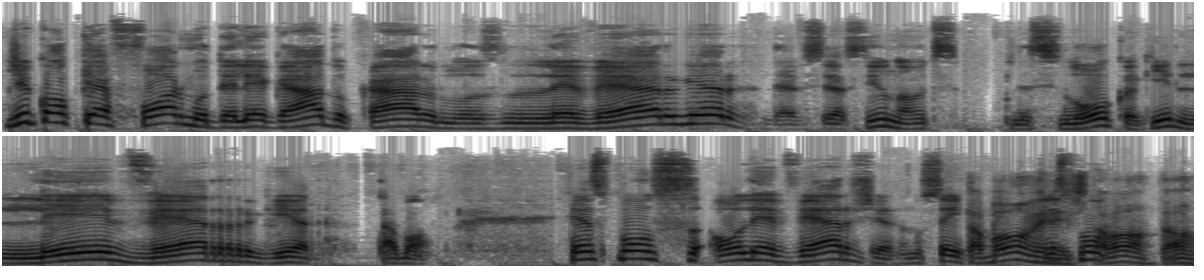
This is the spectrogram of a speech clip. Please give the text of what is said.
De qualquer forma, o delegado Carlos Leverger, deve ser assim o nome desse, desse louco aqui, Leverger, tá bom. Responsa ou Leverger, não sei. Tá bom, Vinícius, tá bom, tá bom.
